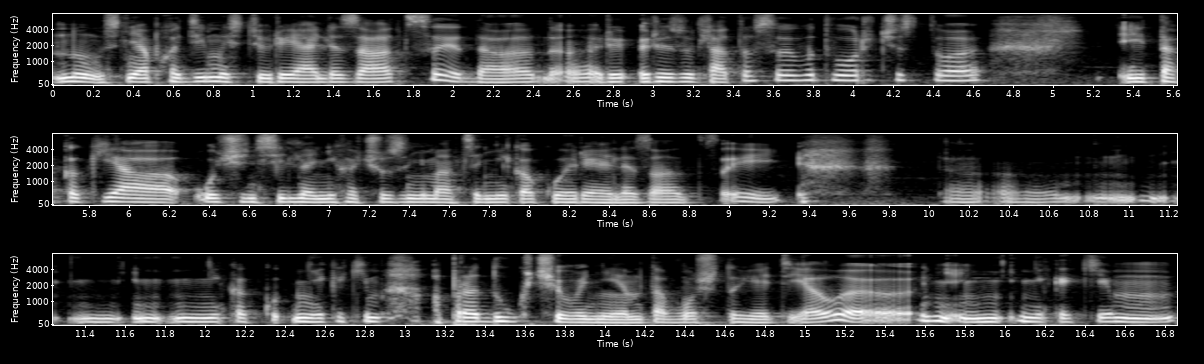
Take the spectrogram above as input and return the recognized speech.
ну, с необходимостью реализации да, результатов своего творчества. И так как я очень сильно не хочу заниматься никакой реализацией, никак, никаким опродукчиванием того, что я делаю, ни, никаким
